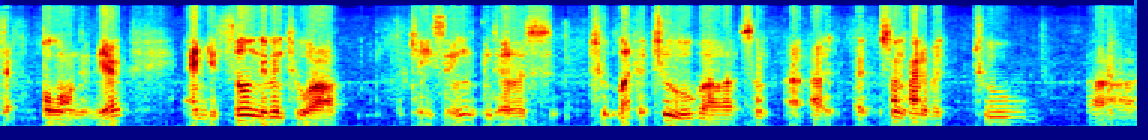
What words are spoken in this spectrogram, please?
to belong in there, and you're filling them into a casing, into a, like a tube, uh, some, uh, some kind of a tube uh,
